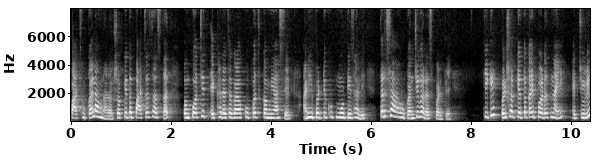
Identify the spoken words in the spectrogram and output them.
पाच हुका लावणार आहोत. शक्यतो पाचच असतात पण क्वचित एखाद्याचा गळा खूपच कमी असेल आणि ही पट्टी खूप मोठी झाली तर सहा हुकांची गरज पडते. ठीक आहे? पण शक्यतो काही पडत नाही. ॲक्च्युली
